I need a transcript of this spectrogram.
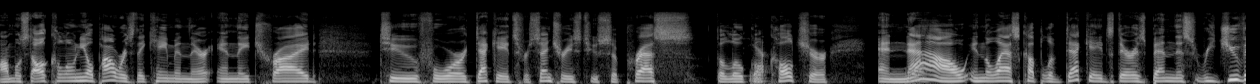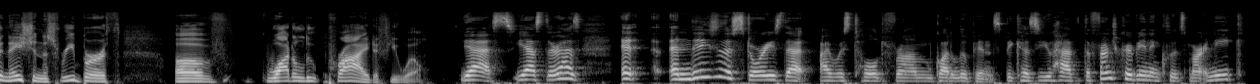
almost all colonial powers, they came in there and they tried – to, for decades, for centuries, to suppress the local yep. culture. And now, yeah. in the last couple of decades, there has been this rejuvenation, this rebirth of Guadeloupe pride, if you will. Yes, yes, there has. And, and these are the stories that I was told from Guadeloupeans because you have the French Caribbean includes Martinique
